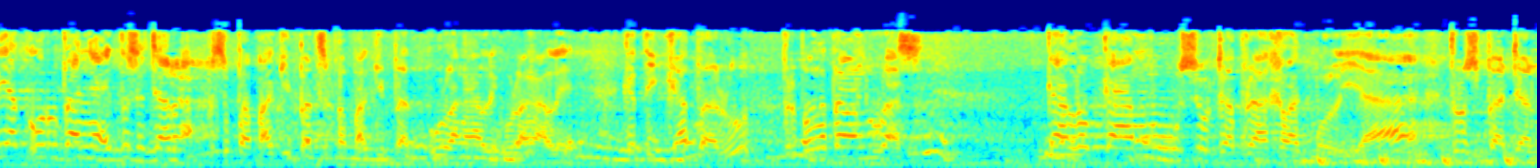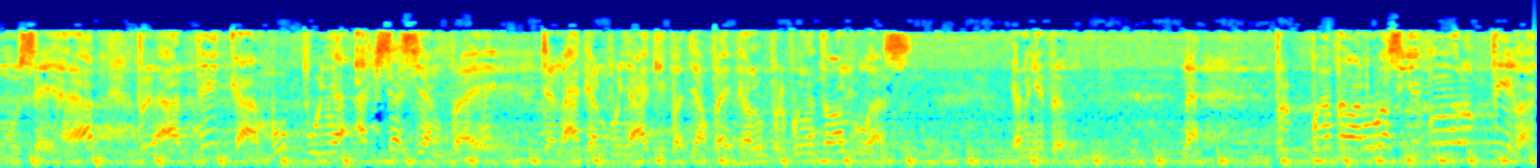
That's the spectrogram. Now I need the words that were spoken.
lihat urutannya itu secara sebab akibat sebab akibat ulang alik ulang alik. Ketiga baru berpengetahuan luas. Kalau kamu sudah berakhlak mulia, terus badanmu sehat, berarti kamu punya akses yang baik dan akan punya akibat yang baik kalau berpengetahuan luas. Kan gitu. Nah, berpengetahuan luas ini ngerti lah.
